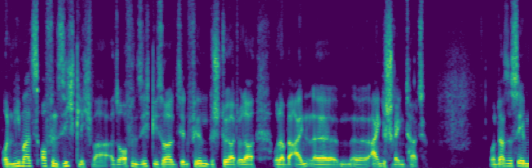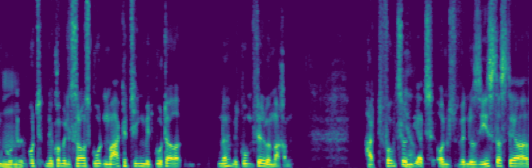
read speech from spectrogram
und niemals offensichtlich war. Also offensichtlich soll den Film gestört oder, oder beein, äh, äh, eingeschränkt hat. Und das ist eben mhm. gut, gut, eine Kombination aus gutem Marketing mit guter, ne, mit gutem Filmemachen hat funktioniert. Ja. Und wenn du siehst, dass der,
